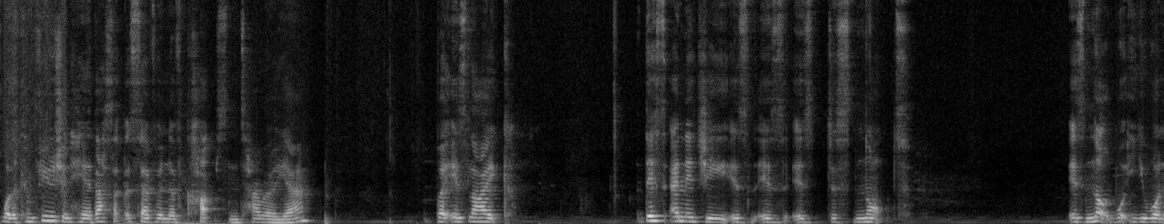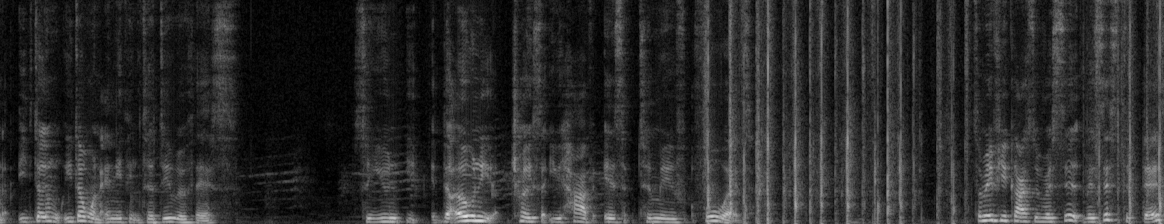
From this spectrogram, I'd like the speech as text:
well, the confusion here, that's like the seven of cups in tarot. Yeah. But it's like, this energy is, is, is just not, is not what you want. You don't, you don't want anything to do with this so you, you the only choice that you have is to move forward. Some of you guys have resi resisted this,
